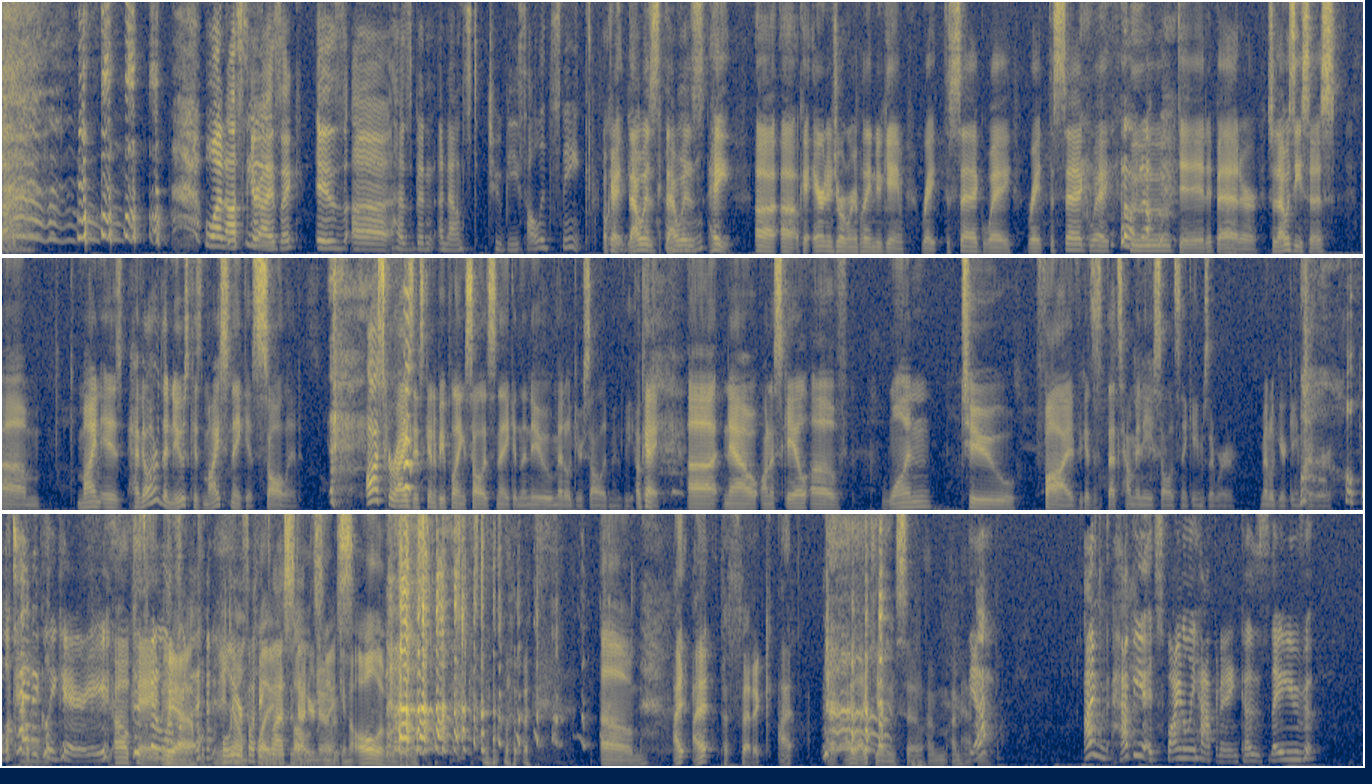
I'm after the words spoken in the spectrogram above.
One Oscar Isaac is uh has been announced to be Solid Snake. okay that was that was upcoming- hey uh, uh, okay, Aaron and Jordan, we're gonna play a new game. Rate the segue, rate the segue. Who did it better? So that was Issa's. Um, mine is. Have y'all heard the news? Because my snake is solid. Oscar Isaac's gonna be playing Solid Snake in the new Metal Gear Solid movie. Okay, uh, now on a scale of one to five, because that's how many Solid Snake games there were, Metal Gear games ever. were. Well, technically, Kerry. Okay, It's been a lot yeah more You Pull your don't fucking play as glasses down Solid your Snake nose. in all of those Um, I I pathetic I, I, I like him, so I'm I'm happy. Yeah. I'm happy it's finally happening because they've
